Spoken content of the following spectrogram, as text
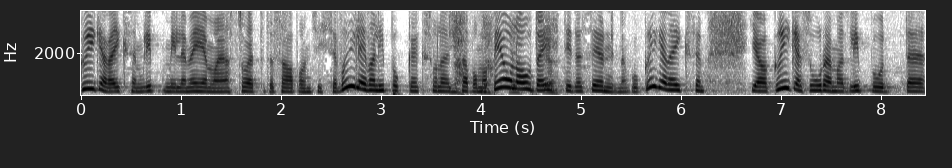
kõige väiksem lipp, mille meie majast soetada saab, on siis see võileivalipuke, eks ole, et saab oma peolauda ehtida, see on nüüd nagu kõige väiksem ja kõige suuremad lipud äh,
